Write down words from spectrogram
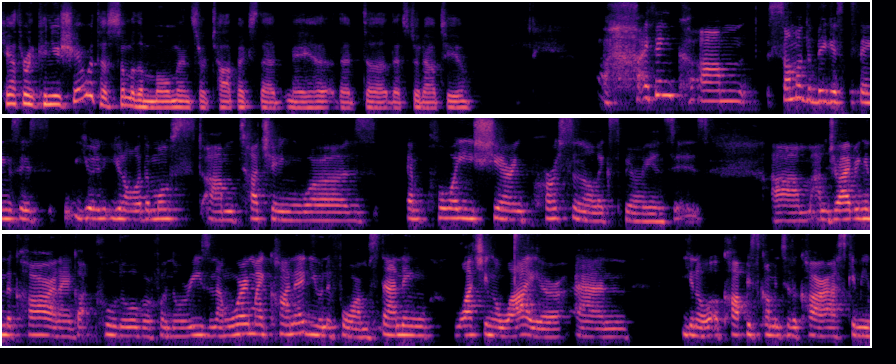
Catherine, can you share with us some of the moments or topics that may that uh, that stood out to you? I think um, some of the biggest things is you, you know the most um, touching was employees sharing personal experiences Um, I'm driving in the car and I got pulled over for no reason. I'm wearing my Con Ed uniform, standing watching a wire, and you know a cop is coming to the car asking me,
